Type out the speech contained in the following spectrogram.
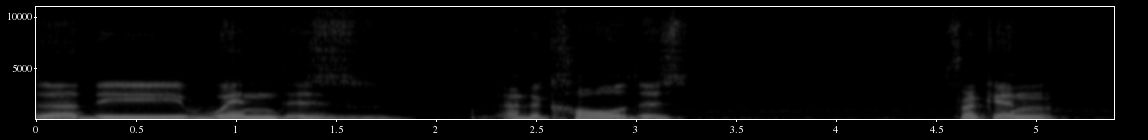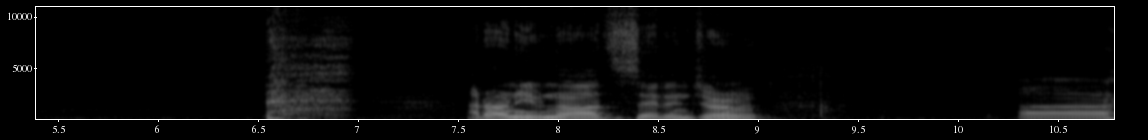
uh, the wind is and the cold is freaking. I don't even know how to say it in German. Uh,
